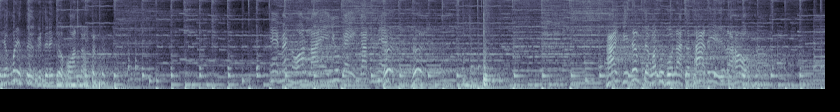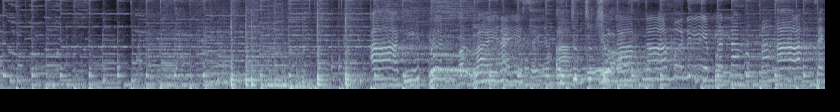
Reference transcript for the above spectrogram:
สียงไม่ได้ตื่นกันจะได้คือฮอนแล้วให้มันหอนไหลอยู่ใกล้กันเนี่ยเฮ้ยเฮ้ยหากินน้ำจังหวัดอุบลราชธานีแล้วอาทิตย์ขึ้นบังไลในสยามไอ้จุ๊จุ๊อเชื่ยู่องามงามมือนี้เพื่อนน้ำตาแสง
